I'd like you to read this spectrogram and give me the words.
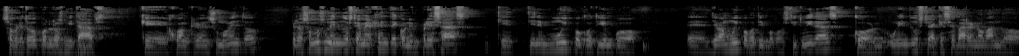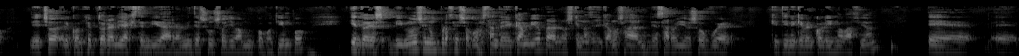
sobre todo por los meetups que Juan creó en su momento, pero somos una industria emergente con empresas que tienen muy poco tiempo, eh, llevan muy poco tiempo constituidas, con una industria que se va renovando. De hecho, el concepto de realidad extendida, realmente su uso lleva muy poco tiempo y entonces vivimos en un proceso constante de cambio para los que nos dedicamos al desarrollo de software que tiene que ver con la innovación, eh, eh,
